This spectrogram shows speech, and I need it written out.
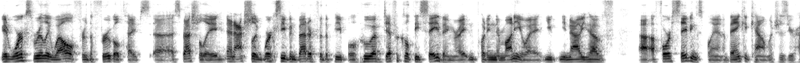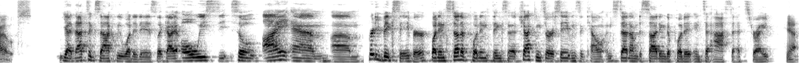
it works really well for the frugal types, uh, especially, and actually works even better for the people who have difficulty saving, right? And putting their money away. You, you now you have uh, a forced savings plan, a bank account, which is your house. Yeah, that's exactly what it is. Like I always see, so I am um, pretty big saver, but instead of putting things in a checking or a savings account, instead I'm deciding to put it into assets, right? Yeah.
